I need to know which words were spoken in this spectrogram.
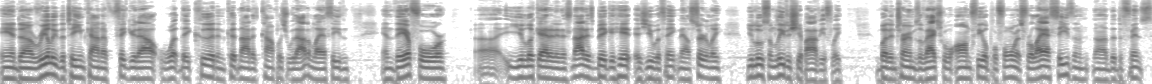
And uh, really, the team kind of figured out what they could and could not accomplish without him last season, and therefore, uh, you look at it and it's not as big a hit as you would think. Now, certainly, you lose some leadership, obviously, but in terms of actual on-field performance for last season, uh, the defense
